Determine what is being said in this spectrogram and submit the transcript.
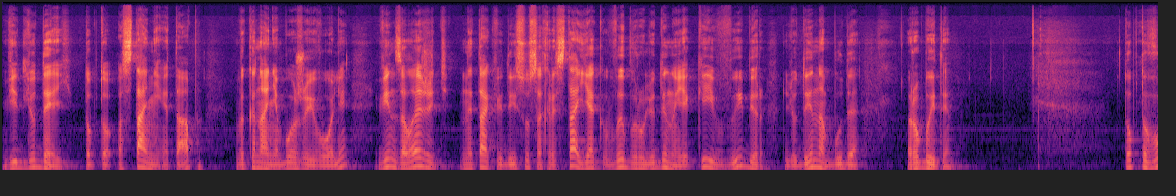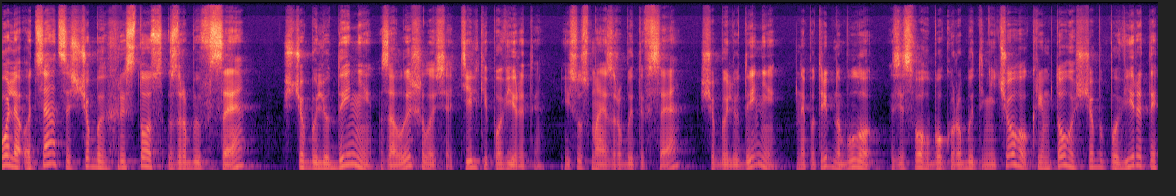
від людей. Тобто останній етап виконання Божої волі, він залежить не так від Ісуса Христа, як вибору людини, який вибір людина буде робити. Тобто воля Отця це щоб Христос зробив все, щоб людині залишилося тільки повірити. Ісус має зробити все, щоб людині не потрібно було зі свого боку робити нічого, крім того, щоб повірити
